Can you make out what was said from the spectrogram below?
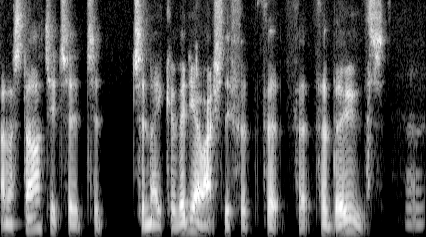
and I started to to to make a video actually for for for, for Booths. Right.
